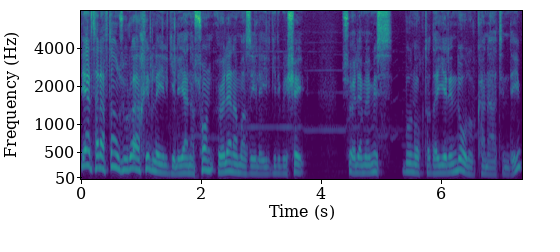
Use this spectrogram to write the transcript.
Diğer taraftan zuru ahirle ilgili yani son öğle namazı ile ilgili bir şey söylememiz bu noktada yerinde olur kanaatindeyim.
